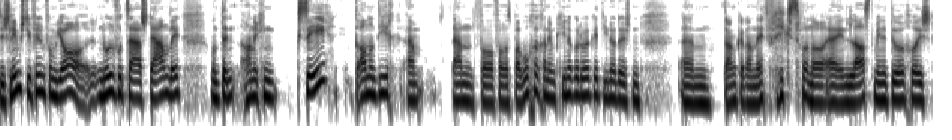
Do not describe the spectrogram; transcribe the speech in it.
der schlimmste Film vom Jahr, 0 von 10 Sternchen. Und dann habe ich ihn gesehen. Die Anne und ich ähm, haben vor, vor ein paar Wochen im Kino schauen. Dino, du hast ihn, ähm, danke an Netflix, wo er äh, in Last Minute durchgekommen ist,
